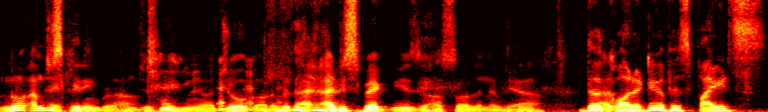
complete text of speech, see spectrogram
no, I'm just It is- kidding, bro. I'm just making a joke out of it. I, I respect his hustle and everything. Yeah, the I'll- quality of his fights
